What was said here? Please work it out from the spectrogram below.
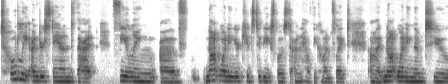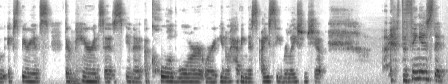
totally understand that feeling of not wanting your kids to be exposed to unhealthy conflict uh, not wanting them to experience their mm. parents as in a, a cold war or you know having this icy relationship the thing is that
